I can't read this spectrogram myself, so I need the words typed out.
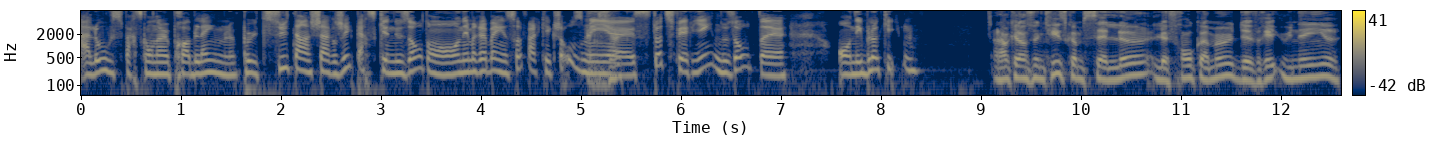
Allô, c'est parce qu'on a un problème. là. Peux-tu t'en charger? Parce que nous autres, on, on aimerait bien ça, faire quelque chose, mais euh, si toi, tu fais rien, nous autres, euh, on est bloqués. là. Alors que dans une crise comme celle-là, le Front commun devrait unir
